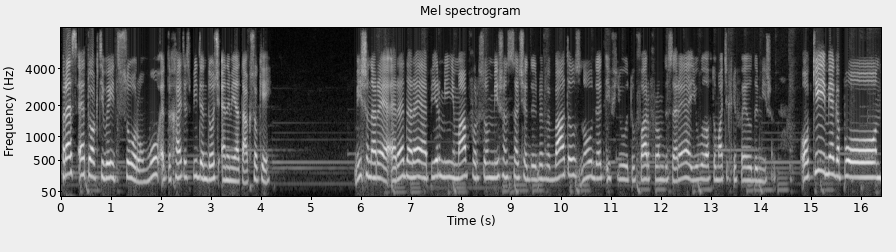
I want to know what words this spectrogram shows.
Press E to activate Soru. Move at the height speed and dodge enemy attacks. Окей. Mission area. A red area appear minimap for some missions such as the the battles. Know that if you too far from this area, you will automatically fail the mission. Окей, Мегапон.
